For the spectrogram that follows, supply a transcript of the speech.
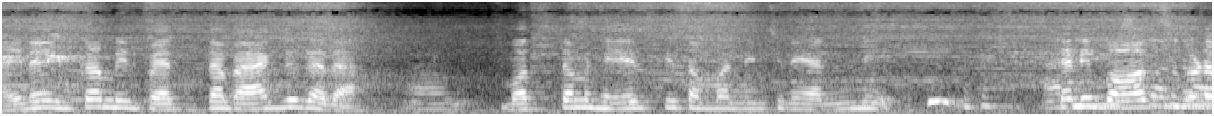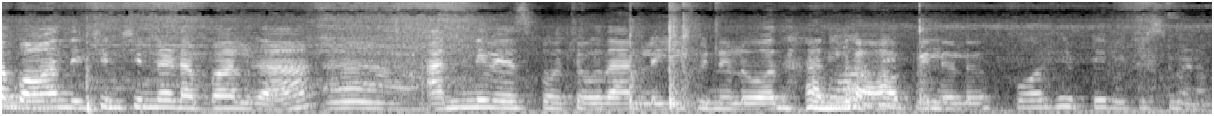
అయినా ఇంకా మీరు పెద్ద బ్యాగ్ కదా. మొత్తం హెయిర్స్కి సంబంధించినవి అన్ని. కానీ బాక్స్ కూడా బాగుంది చిన్న చిన్న డబ్బాలుగా. అన్ని వేసుకోవచ్చు ఒక దాంట్లో ఈ పిన్నులు ఓ దాంట్లో ఆ పిన్నులు. Four fifty rupees madam.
